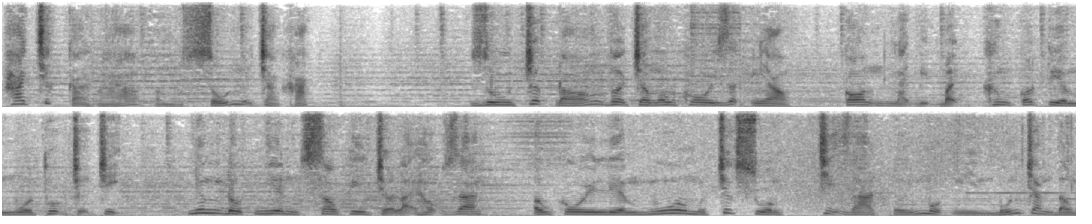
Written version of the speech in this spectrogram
hai chiếc cà rá và một số nữ trang khác. Dù trước đó vợ chồng ông Khôi rất nghèo, con lại bị bệnh không có tiền mua thuốc chữa trị. Nhưng đột nhiên sau khi trở lại Hậu Giang, ông Khôi liền mua một chiếc xuồng trị giá tới 1.400 đồng.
